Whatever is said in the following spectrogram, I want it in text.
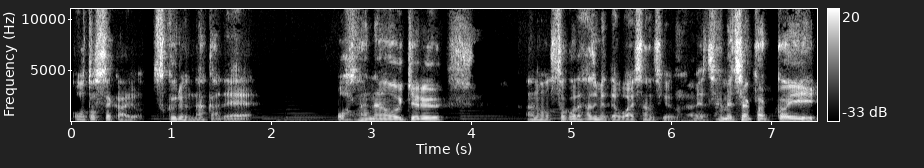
音世界を作る中で、お花をいける、あの、そこで初めてお会いしたんですけど、はいめちゃめちゃかっこいい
